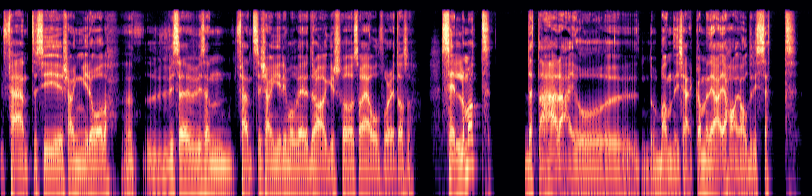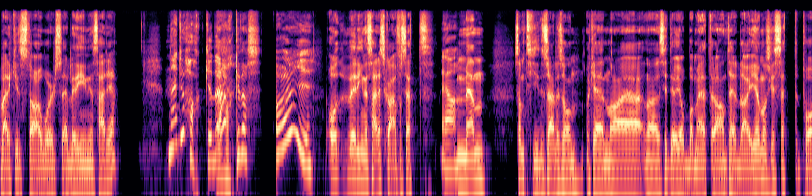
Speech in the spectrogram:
nisje-fantasy-sjanger òg, da. Hvis, jeg, hvis en fantasy-sjanger involverer drager, så, så er jeg all for it, altså. Selv om at dette her er jo å banne i kjerka, men jeg, jeg har jo aldri sett verken Star Wars eller Ringenes herre. Nei, du har ikke det? Jeg har ikke det, ass. Oi! Og Ringenes herre skal jeg få sett, Ja. men samtidig så er det sånn Ok, nå har jeg, nå har jeg sittet og jobba med et eller annet hele dagen, nå skal jeg sette på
